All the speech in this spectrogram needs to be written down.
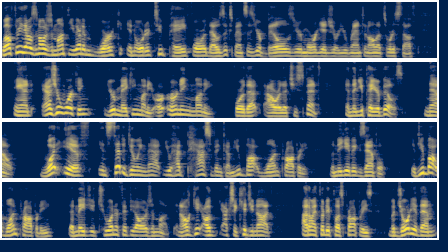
Well, $3,000 a month, you got to work in order to pay for those expenses, your bills, your mortgage, or your rent, and all that sort of stuff. And as you're working, you're making money or earning money for that hour that you spent. And then you pay your bills. Now, what if instead of doing that, you had passive income? You bought one property. Let me give you an example. If you bought one property that made you $250 a month, and I'll get I'll actually kid you not, out of my 30 plus properties, majority of them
